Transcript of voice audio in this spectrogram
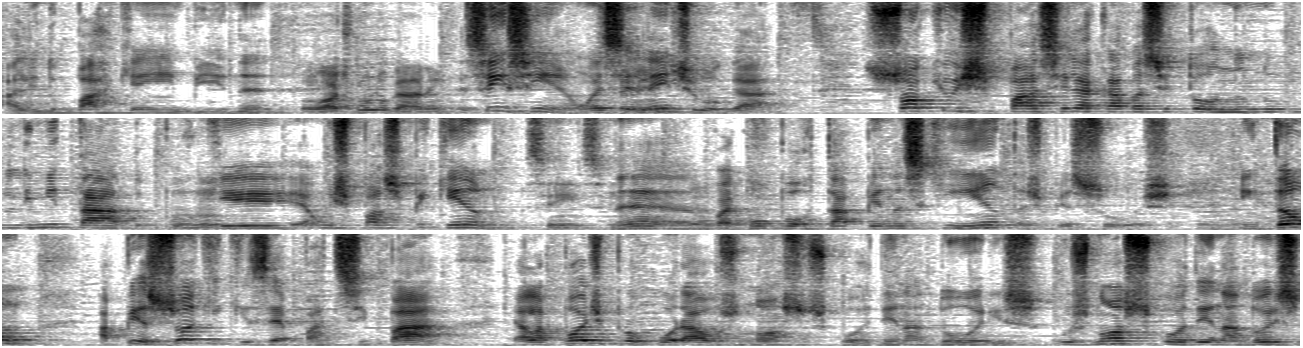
ali do Parque AMB, né? Um ótimo lugar, hein? Sim, sim, é um excelente lugar. Só que o espaço ele acaba se tornando limitado, porque é um espaço pequeno Sim, sim. né? Verdade. vai comportar apenas 500 pessoas. Então, a pessoa que quiser participar, ela pode procurar os nossos coordenadores. Os nossos coordenadores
